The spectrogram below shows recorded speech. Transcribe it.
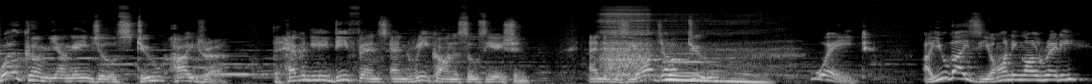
Welcome, young angels, to Hydra, the Heavenly Defense and Recon Association. And it is your job to. Hmm. Wait, are you guys yawning already?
